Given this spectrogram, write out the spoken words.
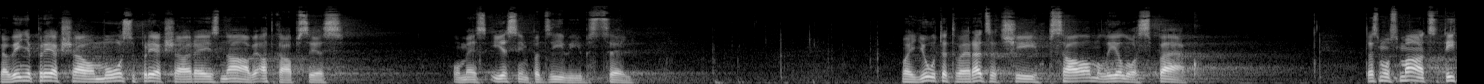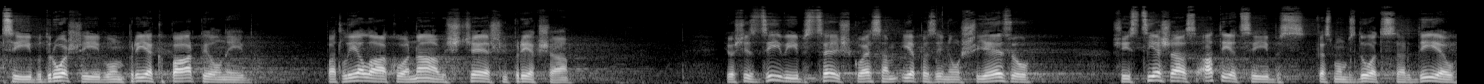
ka viņa priekšā un mūsu priekšā reiz nāve atkāpsies, un mēs iesim pa dzīvības ceļu. Vai jūtat vai redzat šī psalma lielo spēku? Tas mums māca ticību, drošību un prieka pārpilnību, pat lielāko nāves šķēršļu priekšā. Jo šis dzīvības ceļš, ko esam iepazinuši Jēzu, šīs ciešās attiecības, kas mums dotas ar Dievu,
